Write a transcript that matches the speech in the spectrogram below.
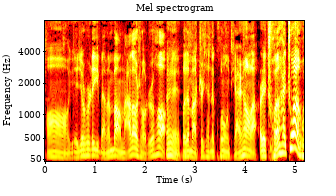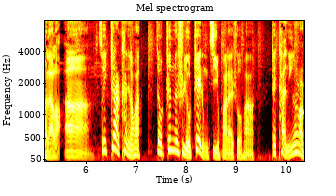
哦，也就是说这一百万镑拿到手之后，哎，我得把之前的窟窿填上了而且船还赚回来了。啊。所以这样看起来的话，要真的是有这种计划来说的话，这泰坦尼克号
